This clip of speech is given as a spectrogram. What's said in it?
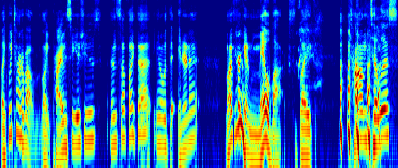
yeah. like, we talk about like privacy issues and stuff like that. You know, with the internet, my Yeah. freaking mailbox, like Thom Tillis.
